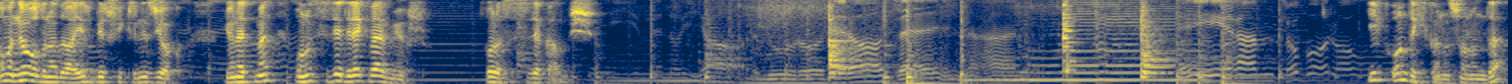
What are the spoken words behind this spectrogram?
Ama ne olduğuna dair bir fikriniz yok. Yönetmen onu size direkt vermiyor. Orası size kalmış. İlk 10 dakikanın sonunda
